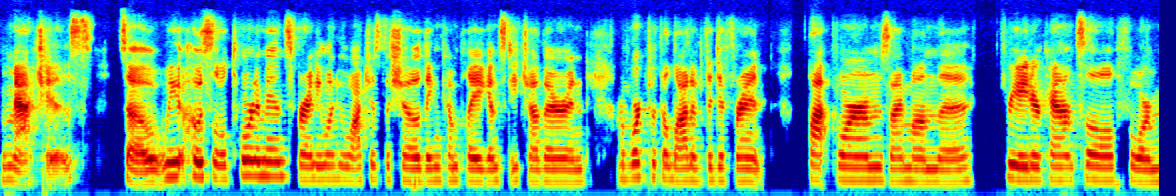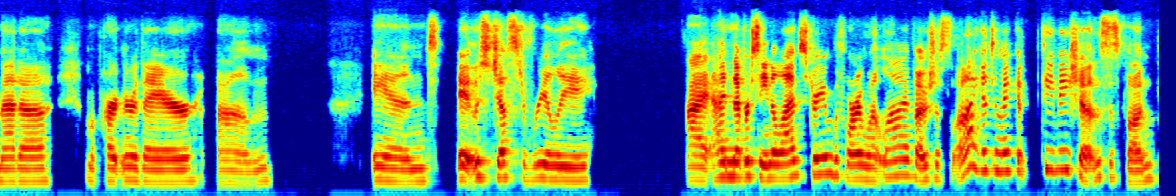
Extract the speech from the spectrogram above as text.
matches. So we host little tournaments for anyone who watches the show. They can come play against each other. And I've worked with a lot of the different platforms. I'm on the Creator Council for Meta. I'm a partner there. Um, and it was just really I had never seen a live stream before I went live. I was just, oh, I get to make a TV show. This is fun.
